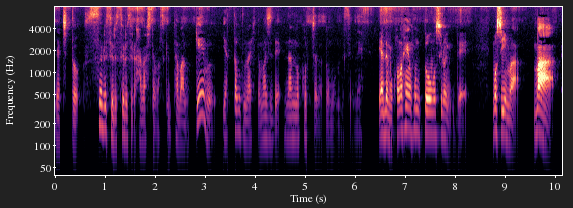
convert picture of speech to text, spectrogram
いや、ちょっと、スルスルスルスル話してますけど、多分あの、ゲームやったことない人マジで何のこっちゃだと思うんですよね。いや、でもこの辺本当面白いんで、もし今、まあ、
